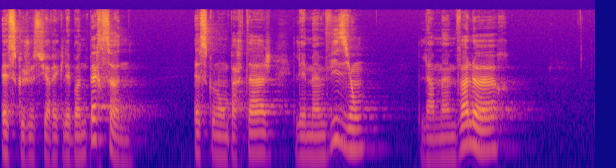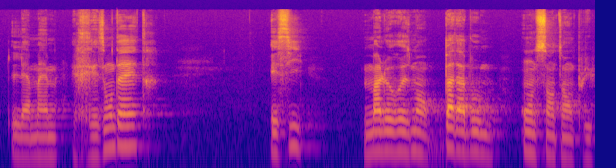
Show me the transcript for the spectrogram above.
Est-ce que je suis avec les bonnes personnes? Est-ce que l'on partage les mêmes visions, la même valeur, la même raison d'être? Et si, malheureusement, badaboum, on ne s'entend plus,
